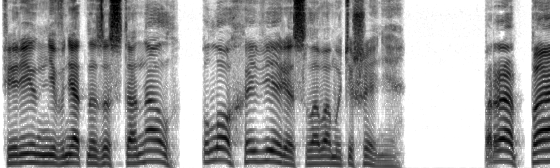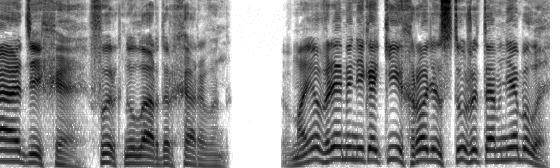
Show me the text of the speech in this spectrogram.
Ферин невнятно застонал, плохо веря словам утешения. «Пропадиха!» — фыркнул Ардер Харован. «В мое время никаких родин стужи там не было.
